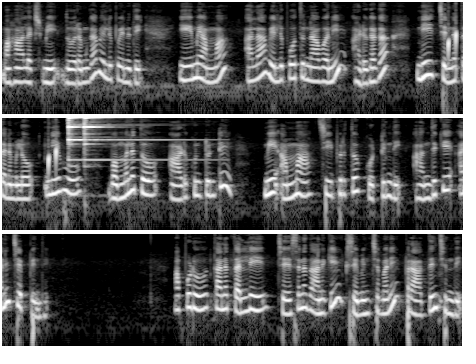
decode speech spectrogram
మహాలక్ష్మి దూరంగా వెళ్ళిపోయినది. ఏమి అమ్మ అలా వెళ్ళిపోతున్నావు అని అడుగగా నీ చిన్నతనంలో నీవు బొమ్మలతో ఆడుకుంటుంటే మీ అమ్మ చీపురుతో కొట్టింది. అందుకే అని చెప్పింది. అప్పుడు తన తల్లి చేసిన దానికి క్షమించమని ప్రార్థించింది.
